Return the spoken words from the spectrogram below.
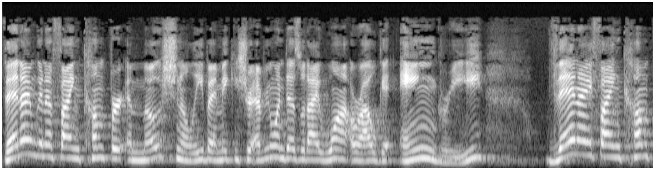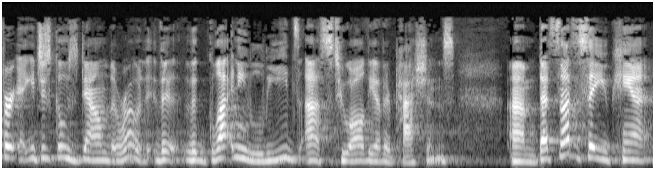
Then I'm going to find comfort emotionally by making sure everyone does what I want or I'll get angry. Then I find comfort. It just goes down the road. The, the gluttony leads us to all the other passions. Um, that's not to say you can't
